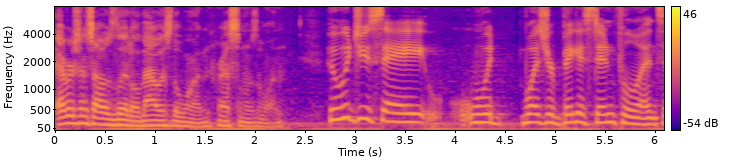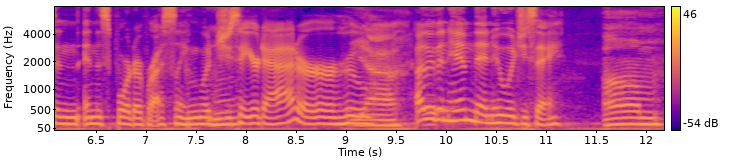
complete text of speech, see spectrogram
ever since I was little, that was the one. Wrestling was the one. Who would you say would was your biggest influence in, in the sport of wrestling? Would mm-hmm. you say your dad or who? Yeah. Other than him, then who would you say? Um,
